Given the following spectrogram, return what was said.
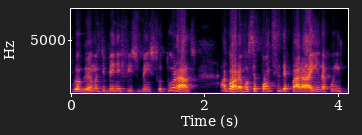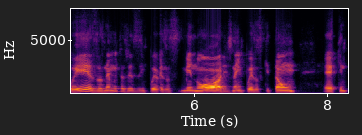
programas de benefícios bem estruturados. Agora, você pode se deparar ainda com empresas, né, muitas vezes empresas menores, né, empresas que estão é, que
